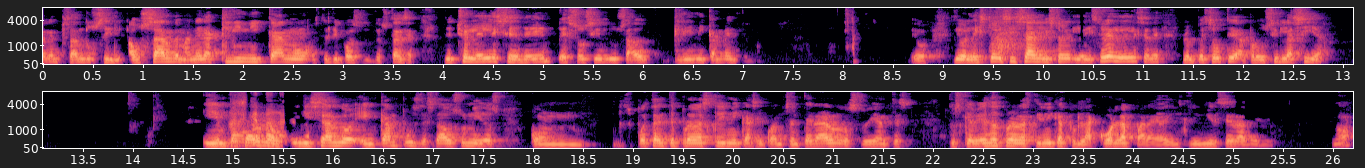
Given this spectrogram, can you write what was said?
están empezando a usar de manera clínica, ¿no? Este tipo de su- de sustancias. De hecho, el LSD empezó siendo usado clínicamente, ¿no? Digo, digo, la historia, sí saben, la historia, la historia del LSD lo empezó a producir la CIA. Y empezaron a utilizarlo en campus de Estados Unidos con supuestamente pruebas clínicas y cuando se enteraron los estudiantes pues que había esas pruebas clínicas, pues la cola para inscribirse era de, ¿no?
